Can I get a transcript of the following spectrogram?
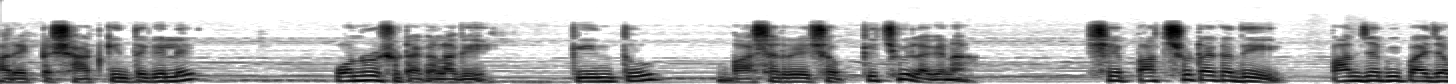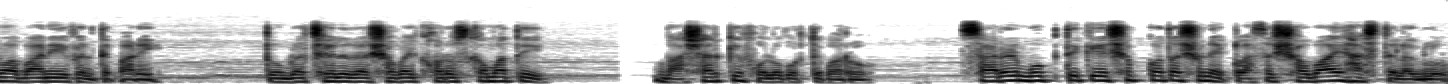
আর একটা শার্ট কিনতে গেলে পনেরোশো টাকা লাগে। কিন্তু বাসারের এসব কিছুই লাগে না। সে পাঁচশো টাকা দিয়ে পাঞ্জাবি পায়জামা বানিয়ে ফেলতে পারে। তোমরা ছেলেরা সবাই খরচ কমাতে বাসারকে ফলো করতে পারো। স্যারের মুখ থেকে এসব কথা শুনে ক্লাসের সবাই হাসতে লাগল।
